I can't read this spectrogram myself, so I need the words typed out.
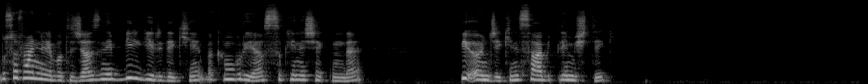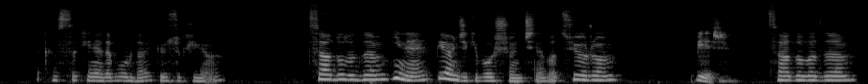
Bu sefer nereye batacağız? Yine bir gerideki bakın buraya sık iğne şeklinde bir öncekini sabitlemiştik. Bakın sık iğne de burada gözüküyor. Sağ doladım. Yine bir önceki boşluğun içine batıyorum. 1. Sağ doladım.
